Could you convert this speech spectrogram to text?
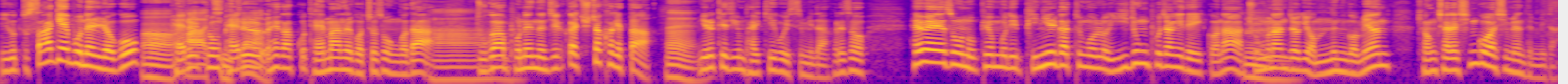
이것도 싸게 보내려고 어. 배를 아, 통 진짜? 배를 해갖고 대만을 거쳐서 온 거다. 아. 누가 보냈는지 끝까지 추적하겠다. 네. 이렇게 지금 밝히고 있습니다. 그래서 해외에서 온 우편물이 비닐 같은 걸로 이중 포장이 돼 있거나 음. 주문한 적이 없는 거면 경찰에 신고하시면 됩니다.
